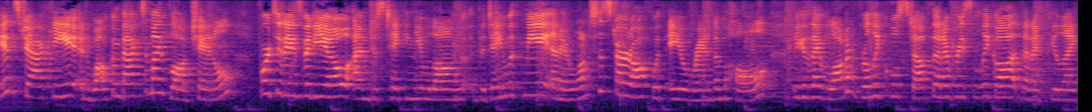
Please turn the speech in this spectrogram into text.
it's Jackie and welcome back to my vlog channel. For today's video, I'm just taking you along the day with me and I wanted to start off with a random haul because I have a lot of really cool stuff that I've recently got that I feel like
